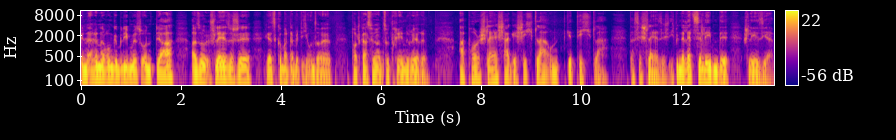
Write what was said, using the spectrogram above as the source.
in Erinnerung geblieben ist. Und ja, also schlesische, jetzt guck mal, damit ich unsere Podcast-Hörer zu Tränen rühre. Apor Schläscher Geschichtler und Getichtler. Das ist Schlesisch. Ich bin der letzte lebende Schlesier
